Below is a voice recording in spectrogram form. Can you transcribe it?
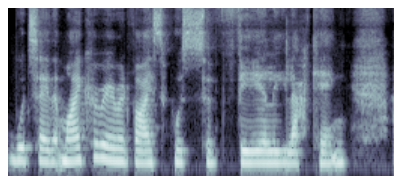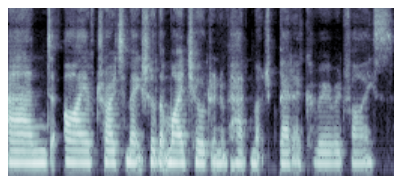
would say that my career advice was severely lacking and i have tried to make sure that my children have had much better career advice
